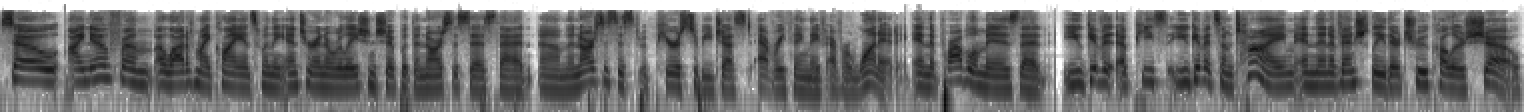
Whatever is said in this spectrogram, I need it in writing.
So I know from a lot of my clients when they enter in a relationship with a narcissist that um, the narcissist appears to be just everything they've ever wanted. And the problem is that you give it a piece, you give it some time, and then eventually their true colors show.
